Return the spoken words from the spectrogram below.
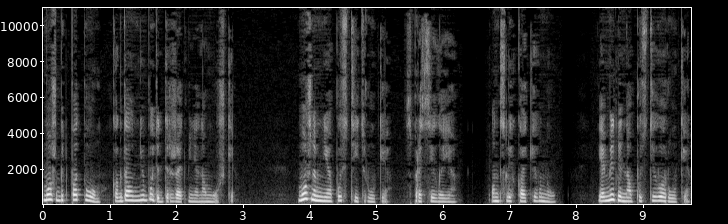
Может быть, потом, когда он не будет держать меня на мушке. «Можно мне опустить руки?» — спросила я. Он слегка кивнул. Я медленно опустила руки.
